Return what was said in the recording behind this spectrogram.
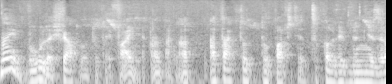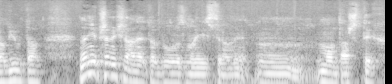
No i w ogóle światło tutaj fajnie, a tak, a, a tak to, to patrzcie, cokolwiek bym nie zrobił, to no nieprzemyślane to było z mojej strony mm, montaż tych,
